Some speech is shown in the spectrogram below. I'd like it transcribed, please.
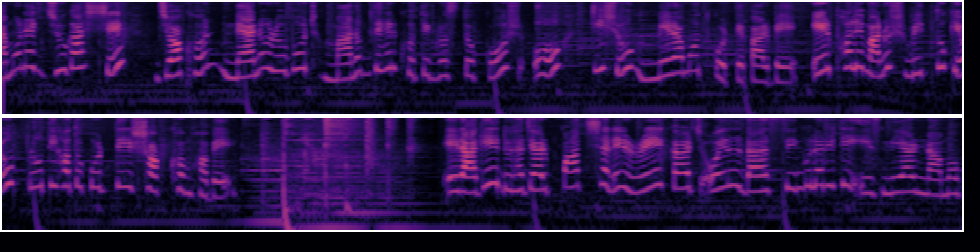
এমন এক যুগ আসছে যখন ন্যানো রোবট মানবদেহের ক্ষতিগ্রস্ত কোষ ও টিস্যু মেরামত করতে পারবে। এর ফলে মানুষ মৃত্যুকেও প্রতিহত করতে সক্ষম হবে। এর আগে দু হাজার পাঁচ সালে Ray Kurzweil The Singularity Is Near নামক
